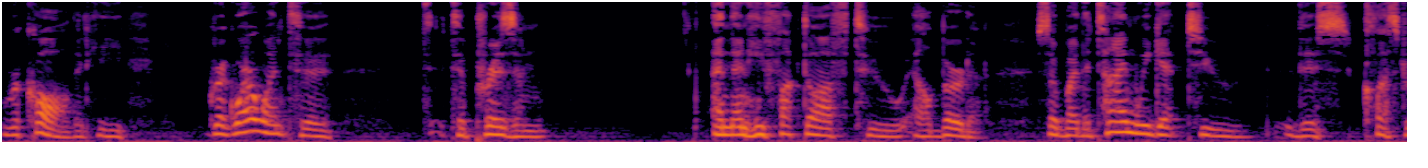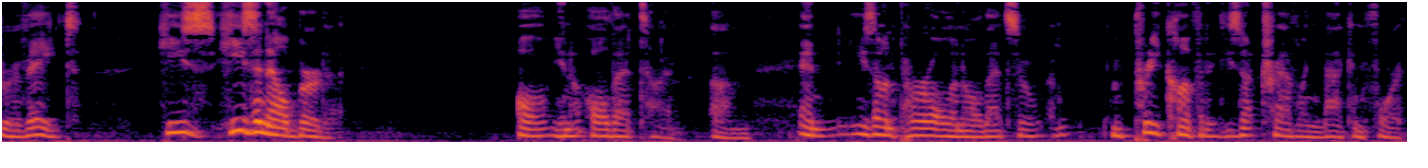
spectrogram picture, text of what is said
recall that he, Gregoire went to, to, to prison and then he fucked off to Alberta so by the time we get to this cluster of eight, he's he's in Alberta. All you know, all that time, um, and he's on parole and all that. So I'm, I'm pretty confident he's not traveling back and forth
